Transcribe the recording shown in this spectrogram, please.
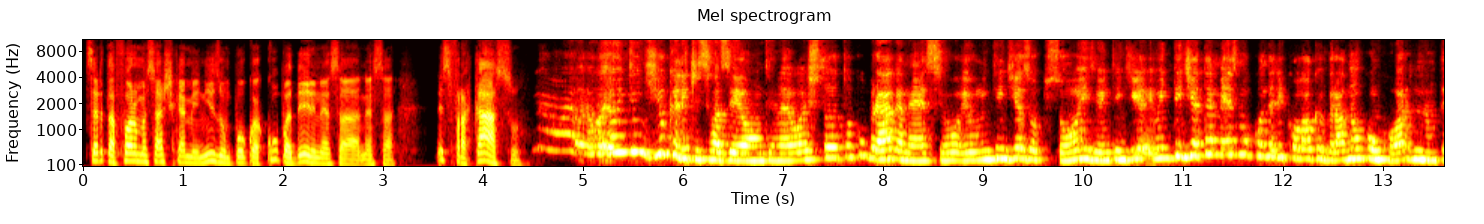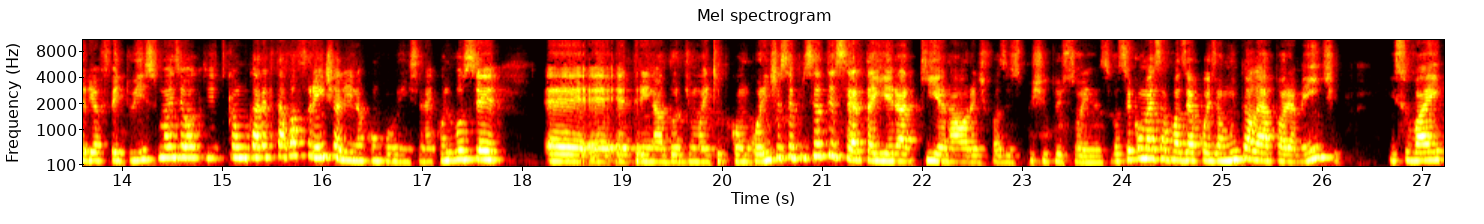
de certa forma, você acha que ameniza um pouco a culpa dele nessa, nessa, nesse fracasso? Não, eu, eu entendi o que ele quis fazer ontem, né? Eu acho que tô, tô com o Braga nessa. Eu, eu entendi as opções, eu entendi, eu entendi até mesmo quando ele coloca o Everaldo, não concordo, não teria feito isso, mas eu acredito que é um cara que estava à frente ali na concorrência, né? Quando você é, é, é, treinador de uma equipe como o Corinthians, você precisa ter certa hierarquia na hora de fazer substituições. Né? Se você começa a fazer a coisa muito aleatoriamente, isso vai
